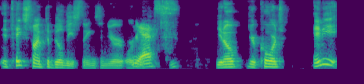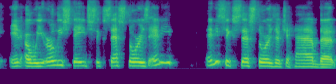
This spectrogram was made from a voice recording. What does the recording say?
It takes time to build these things in your organization. Yes. You know your cohorts. Any are we early stage success stories? Any any success stories that you have that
